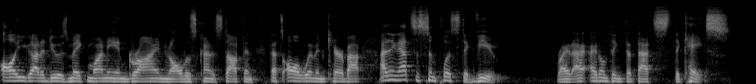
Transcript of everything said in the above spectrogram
all you got to do is make money and grind and all this kind of stuff and that's all women care about. I think that's a simplistic view right? I, I don't think that that's the case.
